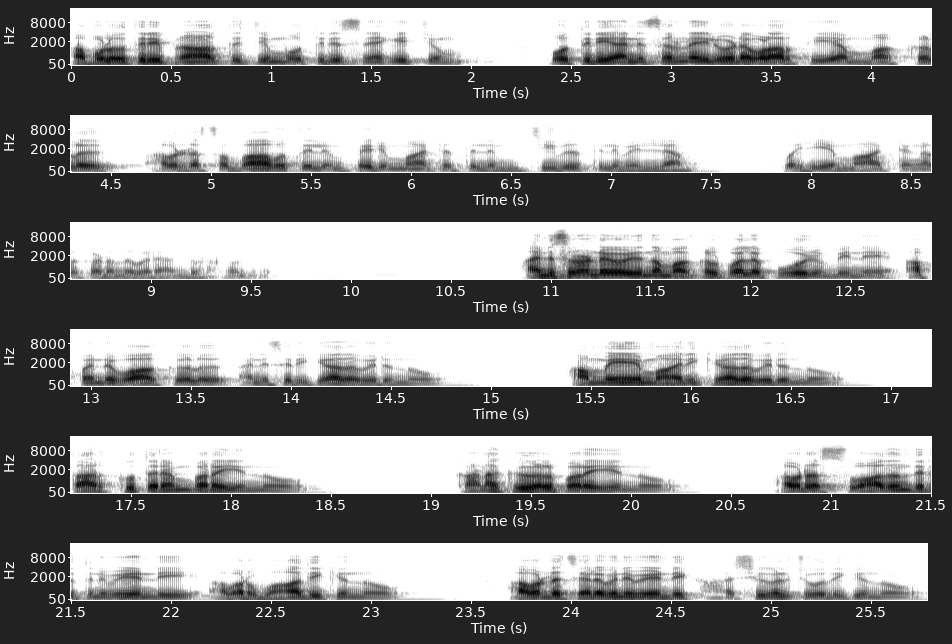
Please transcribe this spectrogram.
അപ്പോൾ ഒത്തിരി പ്രാർത്ഥിച്ചും ഒത്തിരി സ്നേഹിച്ചും ഒത്തിരി അനുസരണയിലൂടെ വളർത്തിയ മക്കൾ അവരുടെ സ്വഭാവത്തിലും പെരുമാറ്റത്തിലും ജീവിതത്തിലുമെല്ലാം വലിയ മാറ്റങ്ങൾ കടന്നു വരാൻ തുടങ്ങുന്നു. അനുസരണ വരുന്ന മക്കൾ പലപ്പോഴും പിന്നെ അപ്പന്റെ വാക്കുകൾ അനുസരിക്കാതെ വരുന്നു അമ്മയെ മാനിക്കാതെ വരുന്നു തർക്കുത്തരം പറയുന്നു കണക്കുകൾ പറയുന്നു അവരുടെ സ്വാതന്ത്ര്യത്തിന് വേണ്ടി അവർ വാദിക്കുന്നു അവരുടെ ചെലവിന് വേണ്ടി കാശുകൾ ചോദിക്കുന്നു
